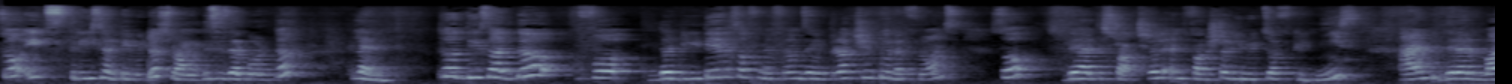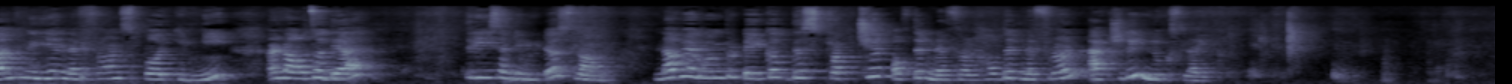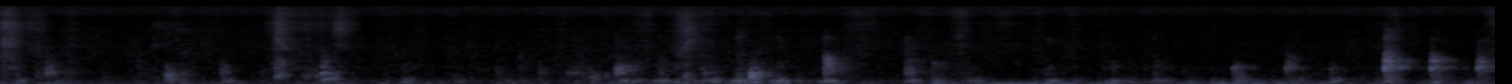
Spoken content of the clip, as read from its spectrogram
So it's 3 centimeters long. This is about the length. So these are the for the details of nephrons, the introduction to nephrons. So they are the structural and functional units of kidneys and there are 1 million nephrons per kidney and also they are 3 centimeters long. Now we are going to take up the structure of the nephron, how that nephron actually looks like.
